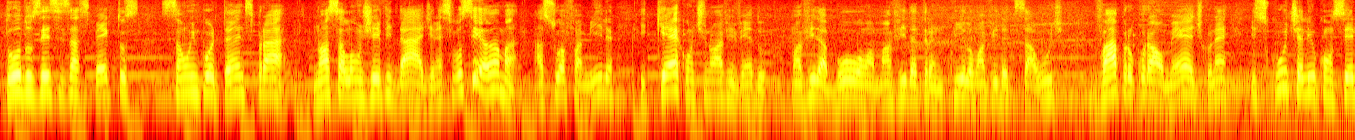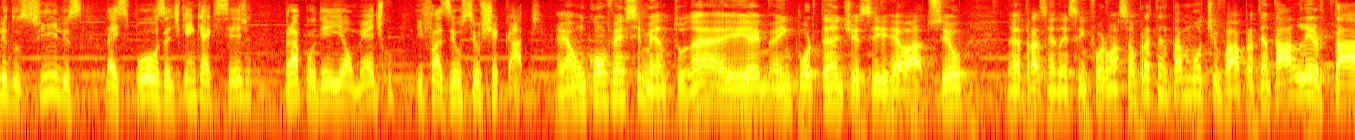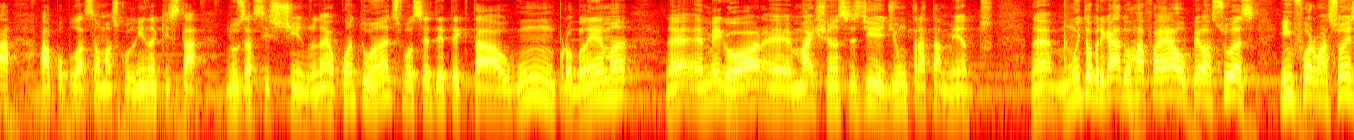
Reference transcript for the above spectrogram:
todos esses aspectos são importantes para nossa longevidade, né? Se você ama a sua família e quer continuar vivendo uma vida boa, uma vida tranquila, uma vida de saúde, vá procurar o médico, né? Escute ali o conselho dos filhos, da esposa, de quem quer que seja, para poder ir ao médico e fazer o seu check-up. É um convencimento, né? E é, é importante esse relato seu. Né, trazendo essa informação para tentar motivar, para tentar alertar a população masculina que está nos assistindo. Né? O quanto antes você detectar algum problema, né, é melhor, é mais chances de, de um tratamento. Né? Muito obrigado, Rafael, pelas suas informações.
